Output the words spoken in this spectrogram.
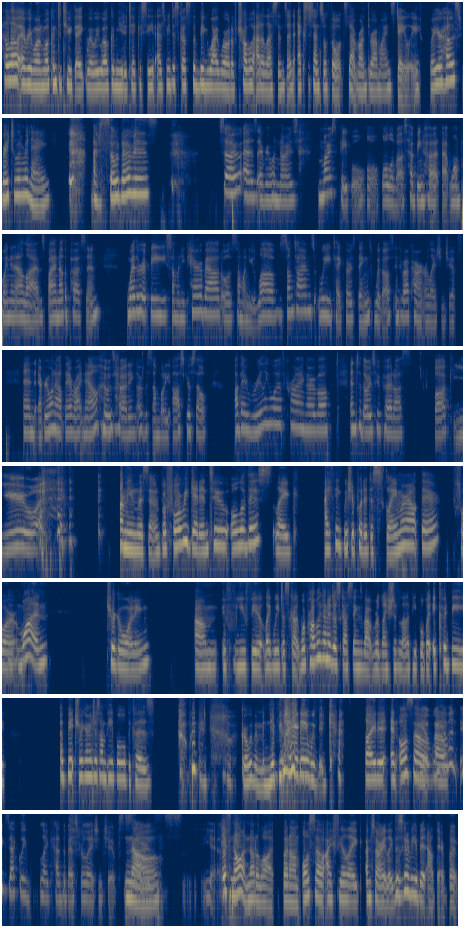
Hello, everyone. Welcome to Toothache, where we welcome you to take a seat as we discuss the big wide world of troubled adolescence and existential thoughts that run through our minds daily. We're your hosts, Rachel and Renee. I'm so nervous. So, as everyone knows, most people, or all of us, have been hurt at one point in our lives by another person, whether it be someone you care about or someone you love. Sometimes we take those things with us into our current relationships. And everyone out there right now who is hurting over somebody, ask yourself, are they really worth crying over? And to those who've hurt us, fuck you. I mean, listen, before we get into all of this, like, I think we should put a disclaimer out there for Mhm. one, trigger warning. Um, if you feel like we discuss, we're probably going to discuss things about relationships with other people, but it could be a bit triggering to some people because we've been, girl, we've been manipulated, we've been gaslighted, and also, yeah, we um, haven't exactly like had the best relationships. No. it's- yeah. if not not a lot but um also i feel Mhm. like i'm sorry like this is going to be a bit out there but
